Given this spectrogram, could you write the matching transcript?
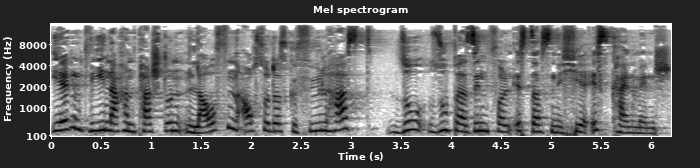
irgendwie nach ein paar Stunden Laufen auch so das Gefühl hast, so super sinnvoll ist das nicht. Hier ist kein Mensch.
